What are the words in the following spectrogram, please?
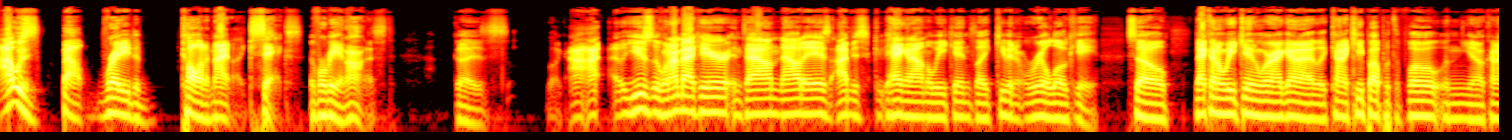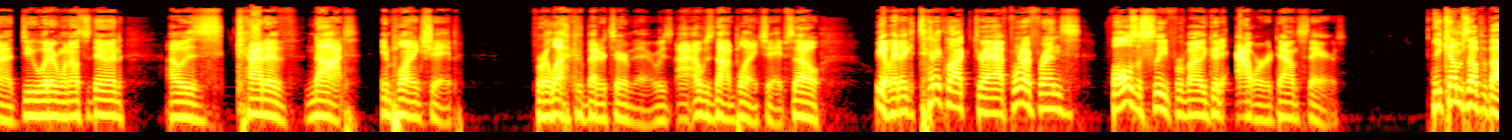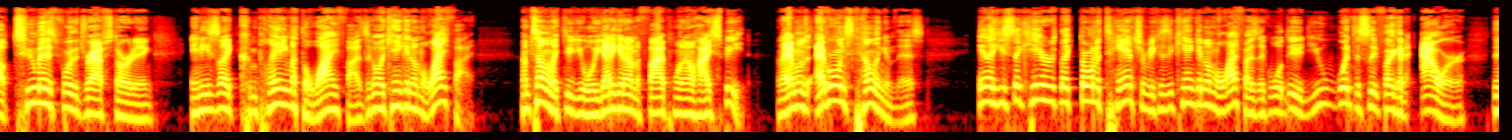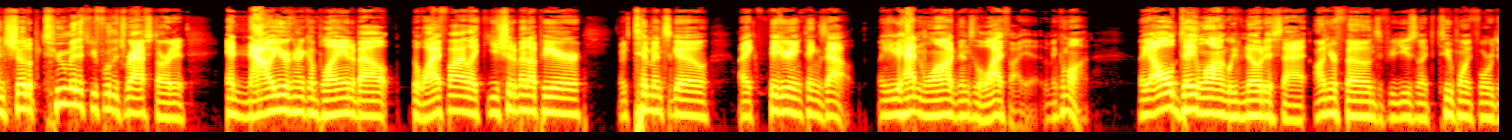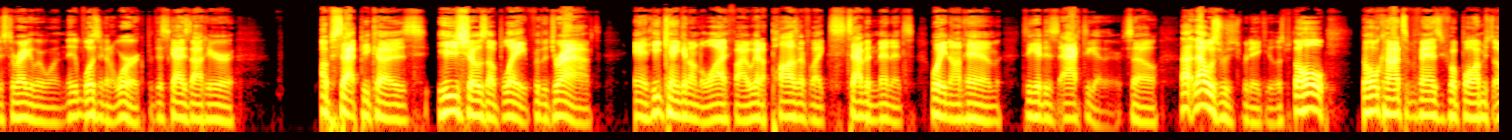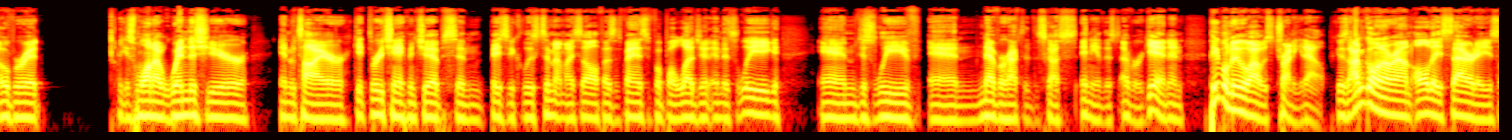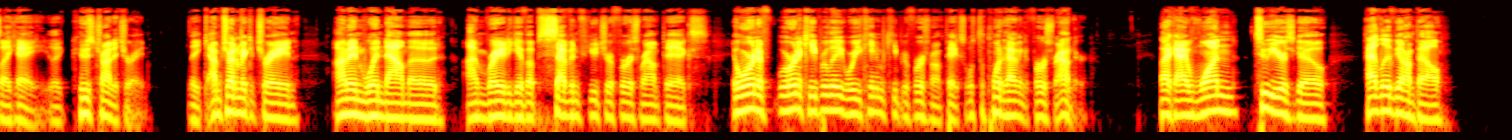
I was about ready to call it a night like six, if we're being honest, because like I, I usually when I'm back here in town nowadays, I'm just hanging out on the weekends, like keeping it real low key. So that kind of weekend where I gotta like kind of keep up with the flow and you know kind of do what everyone else is doing, I was kind of not in playing shape, for a lack of a better term. There it was I, I was not in playing shape. So yeah, we had like a ten o'clock draft. One of my friends falls asleep for about a good hour downstairs. he comes up about two minutes before the draft starting, and he's like complaining about the Wi-Fi. He's like, "Oh, I can't get on the Wi-Fi." I'm telling him like, "Dude, you, well, you got to get on the 5.0 high speed." And everyone's everyone's telling him this, and like he's like here like throwing a tantrum because he can't get on the Wi-Fi. He's like, "Well, dude, you went to sleep for like an hour, then showed up two minutes before the draft started, and now you're going to complain about the Wi-Fi? Like you should have been up here like 10 minutes ago, like figuring things out. Like you hadn't logged into the Wi-Fi yet. I mean, come on." Like all day long, we've noticed that on your phones, if you're using like the 2.4, just a regular one, it wasn't going to work. But this guy's out here upset because he shows up late for the draft and he can't get on the Wi-Fi. We got to pause it for like seven minutes waiting on him to get his act together. So that, that was just ridiculous. But the whole the whole concept of fantasy football, I'm just over it. I just want to win this year and retire, get three championships, and basically cement myself as a fantasy football legend in this league and just leave and never have to discuss any of this ever again. And people knew I was trying to get out because I'm going around all day Saturday, just like, hey, like who's trying to trade? Like I'm trying to make a trade. I'm in win now mode. I'm ready to give up seven future first round picks. And we're in a we're in a keeper league where you can't even keep your first round picks. What's the point of having a first rounder? Like I won two years ago, had Le'Veon Bell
